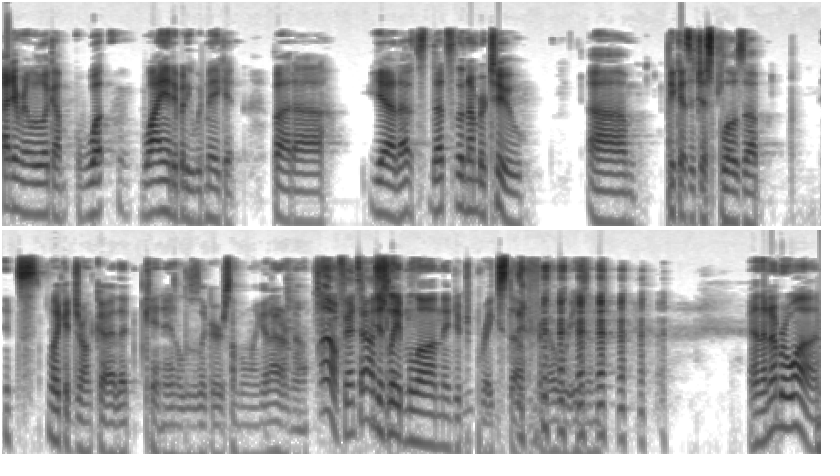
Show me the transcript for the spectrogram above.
I didn't really look up what why anybody would make it, but uh, yeah, that's that's the number two um, because it just blows up. It's like a drunk guy that can't handle his liquor or something like that. I don't know. oh, You fantastic. just leave them alone; they just break stuff for no reason. And the number one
